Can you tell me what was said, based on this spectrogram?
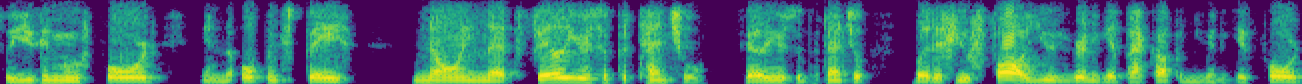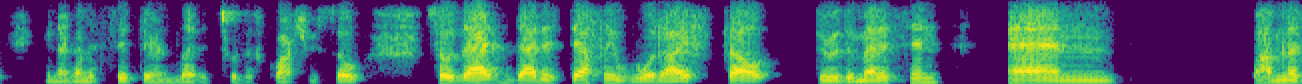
So you can move forward in the open space, knowing that failure is a potential. Failure is a potential. But if you fall, you're going to get back up and you're going to get forward. You're not going to sit there and let it sort of squash you. So, so that that is definitely what I felt through the medicine. And I'm not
